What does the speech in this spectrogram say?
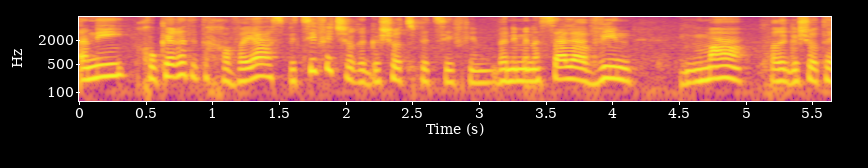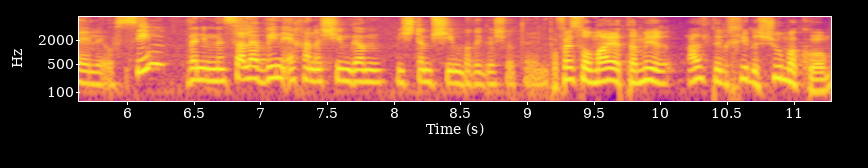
אני חוקרת את החוויה הספציפית של רגשות ספציפיים, ואני מנסה להבין מה הרגשות האלה עושים, ואני מנסה להבין איך אנשים גם משתמשים ברגשות האלה. פרופסור מאיה תמיר, אל תלכי לשום מקום.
